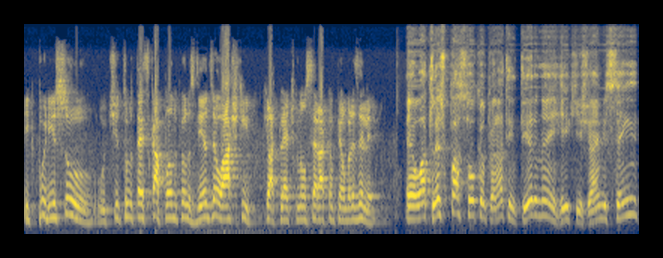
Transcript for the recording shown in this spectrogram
e que por isso o título está escapando pelos dedos. Eu acho que, que o Atlético não será campeão brasileiro. É, o Atlético passou o campeonato inteiro, né, Henrique e Jaime, sem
